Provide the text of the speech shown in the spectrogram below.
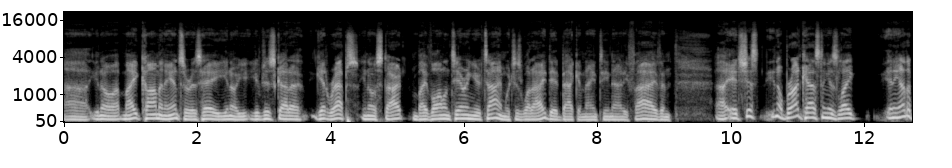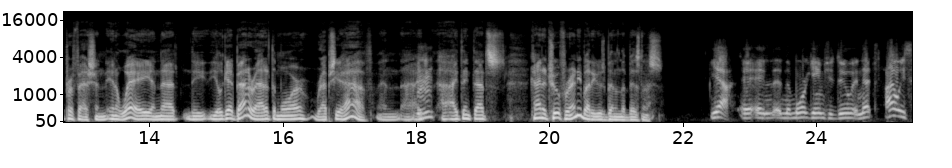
uh, you know, my common answer is, hey, you know, you, you've just got to get reps. You know, start by volunteering your time, which is what I did back in 1995. And uh, it's just, you know, broadcasting is like any other profession in a way, in that the you'll get better at it the more reps you have. And I, I think that's kind of true for anybody who's been in the business. Yeah, and, and the more games you do, and that I always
